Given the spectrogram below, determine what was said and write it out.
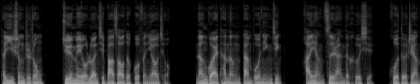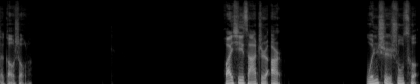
她一生之中绝没有乱七八糟的过分要求，难怪她能淡泊宁静、涵养自然的和谐，获得这样的高寿了。《淮西杂志二》文士书册。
